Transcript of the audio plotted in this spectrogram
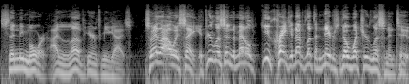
Send me more. I love hearing from you guys. So, as I always say, if you're listening to metal, you crank it up let the neighbors know what you're listening to.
